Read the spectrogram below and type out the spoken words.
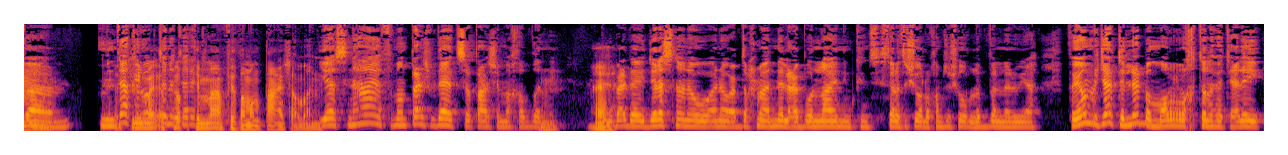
ف من ذاك الوقت في وقت ما في 18 أظن. yes نهاية 18 بداية 19 ما خاب ظني. يعني بعدها جلسنا أنا وأنا وعبد الرحمن نلعب اونلاين يمكن ثلاث شهور أو خمس شهور لفلنا أنا وياه. فيوم رجعت اللعبة مرة اختلفت علي.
